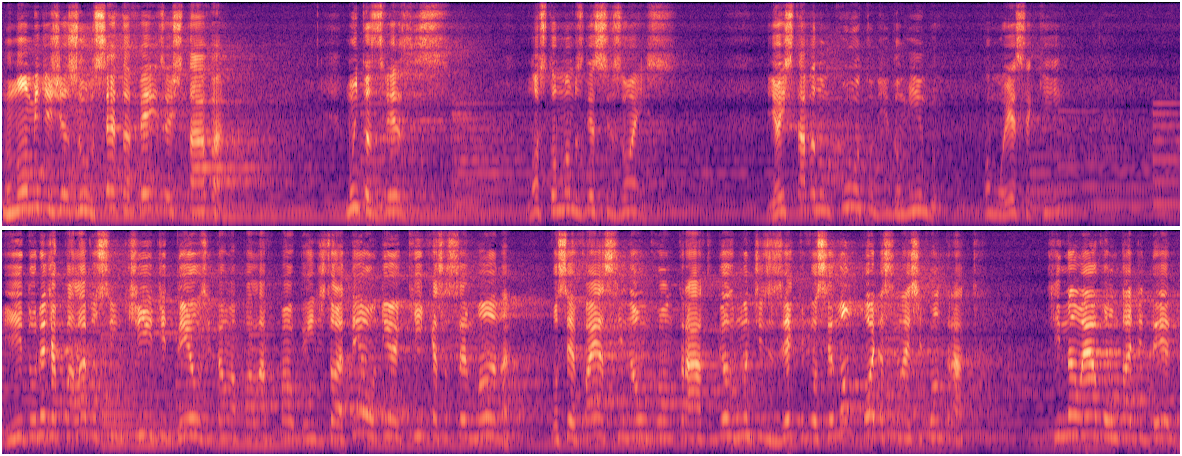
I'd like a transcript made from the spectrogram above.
no nome de Jesus, certa vez eu estava, muitas vezes, nós tomamos decisões, e eu estava num culto de domingo, como esse aqui, e durante a palavra eu senti de Deus, então uma palavra para alguém, disse: Olha, tem alguém aqui que essa semana você vai assinar um contrato. Deus manda te dizer que você não pode assinar esse contrato, que não é a vontade dele.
